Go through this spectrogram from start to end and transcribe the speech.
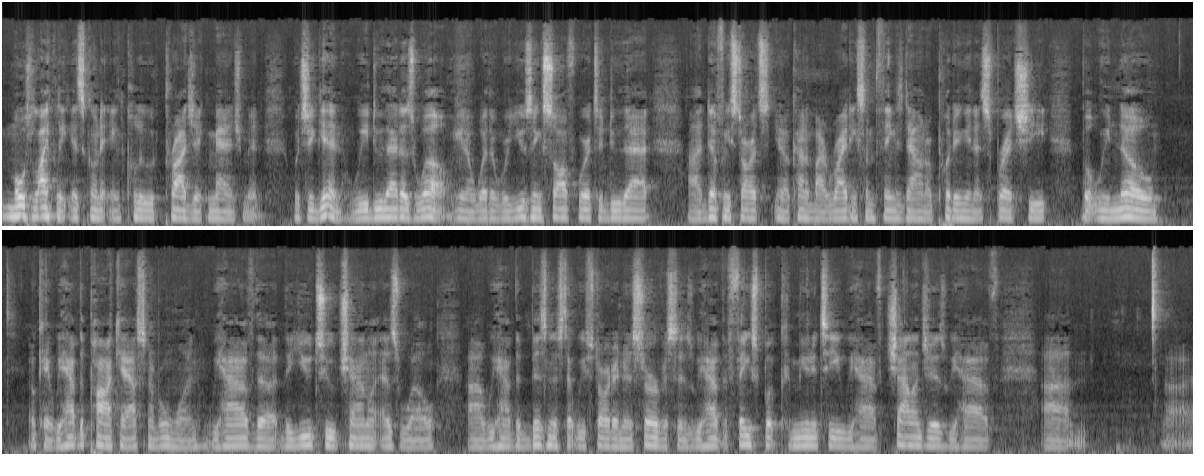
most likely it's going to include project management, which again we do that as well. You know whether we're using software to do that, uh, definitely starts you know kind of by writing some things down or putting in a spreadsheet. But we know okay, we have the podcast number one. We have the the YouTube channel as well. Uh, we have the business that we've started in services. We have the Facebook community. We have challenges. We have um, uh,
